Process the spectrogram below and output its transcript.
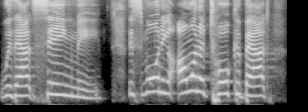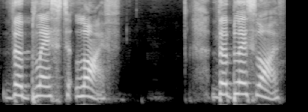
without seeing me. This morning, I want to talk about the blessed life. The blessed life.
